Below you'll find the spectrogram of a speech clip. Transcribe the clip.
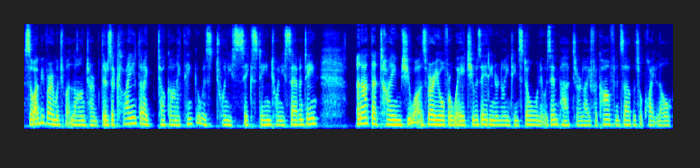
So I'd be very much about long term. There's a client that I took on. I think it was 2016, 2017. And at that time, she was very overweight. She was 18 or 19 stone. It was impacting her life. Her confidence levels were quite low.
